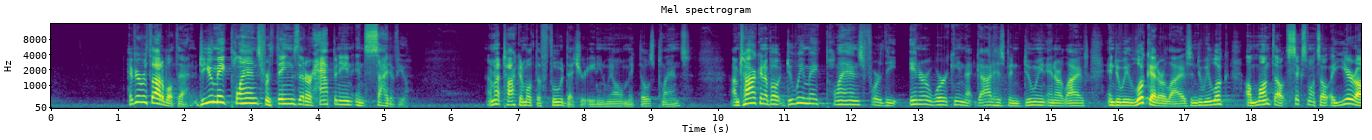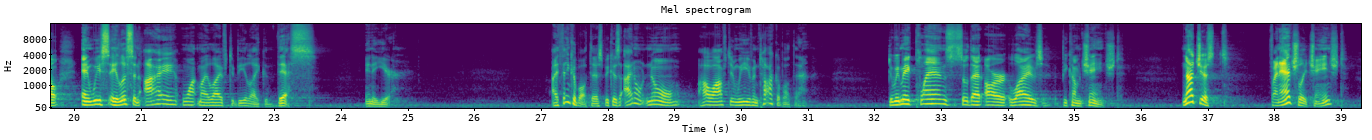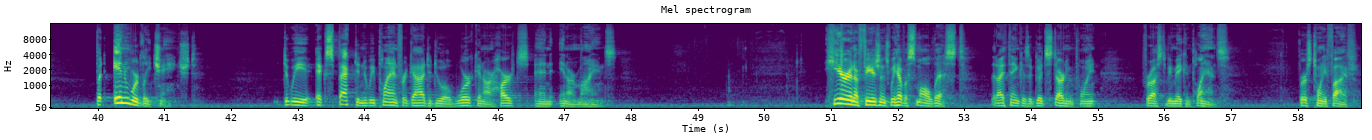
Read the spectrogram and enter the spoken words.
Have you ever thought about that? Do you make plans for things that are happening inside of you? I'm not talking about the food that you're eating. We all make those plans. I'm talking about do we make plans for the inner working that God has been doing in our lives? And do we look at our lives and do we look a month out, six months out, a year out, and we say, listen, I want my life to be like this in a year? I think about this because I don't know how often we even talk about that. Do we make plans so that our lives become changed? Not just financially changed but inwardly changed. do we expect and do we plan for God to do a work in our hearts and in our minds? Here in Ephesians, we have a small list that I think is a good starting point for us to be making plans. Verse 25.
